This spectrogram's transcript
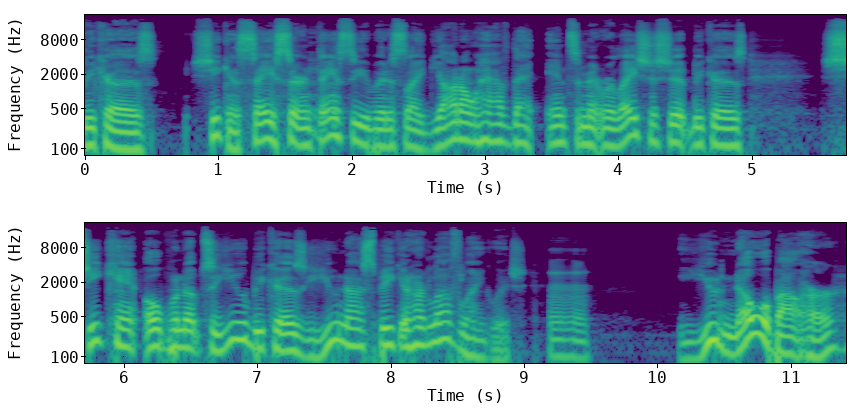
Because she can say certain things to you, but it's like y'all don't have that intimate relationship because she can't open up to you because you not speaking her love language. Mhm. You know about her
